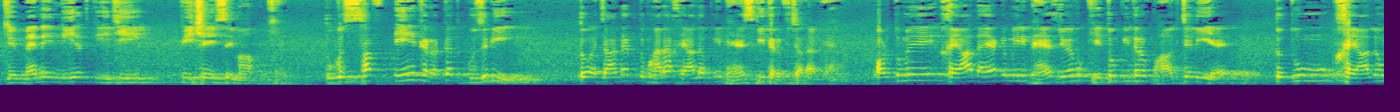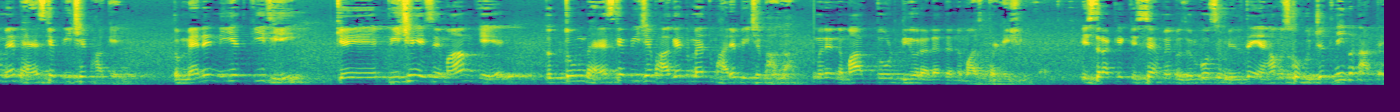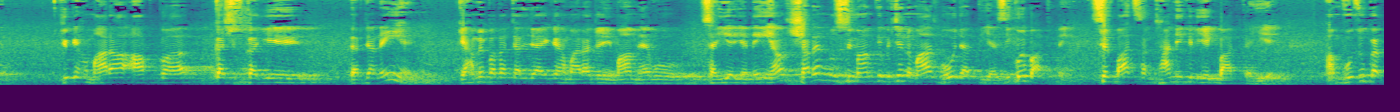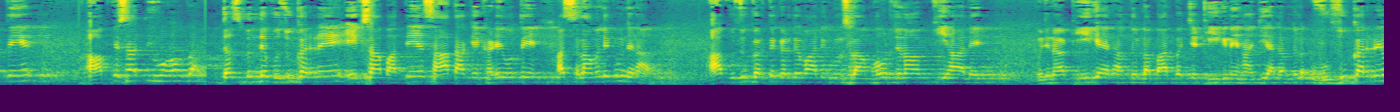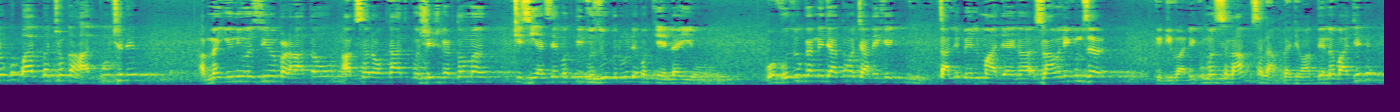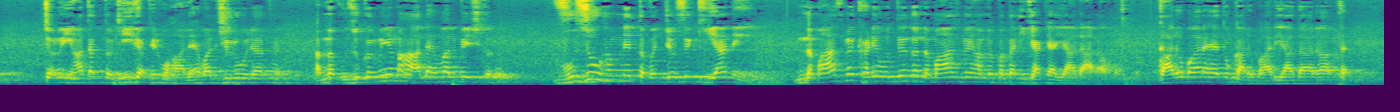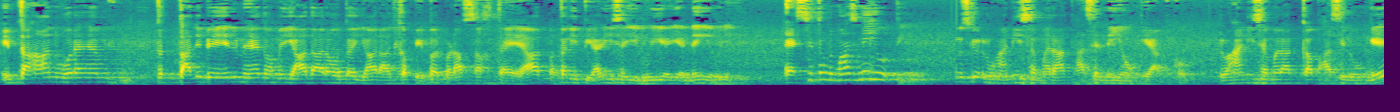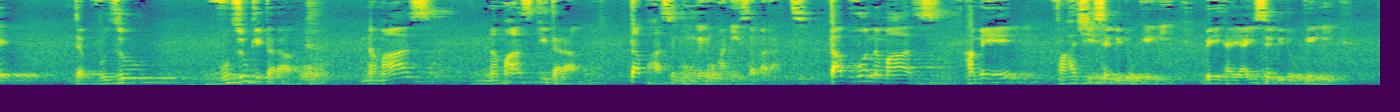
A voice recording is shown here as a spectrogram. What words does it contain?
کہ میں نے نیت کی تھی، پیچھے اس امام کی تو وہ صف ایک رکت گزری تو اچانک تمہارا خیال اپنی بھینس کی طرف چلا گیا۔ اور تمہیں خیال آیا کہ میری بھینس جو ہے وہ کھیتوں کی طرف بھاگ چلی ہے، تو تم خیالوں میں بھینس کے پیچھے بھاگے۔ تو میں نے نیت کی تھی کہ پیچھے اس امام کے تو تم بھینس کے پیچھے بھاگے تو میں تمہارے پیچھے بھاگا۔ میں نے نماز توڑ دی اور اللہ نماز پڑھنی شروع کر اس طرح کے قصے ہمیں بزرگوں سے ملتے ہیں، ہم اس کو حجت نہیں بناتے کیونکہ ہمارا آپ کا کشف کا یہ درجہ نہیں ہے کہ ہمیں پتہ چل جائے کہ ہمارا جو امام ہے وہ صحیح ہے یا نہیں ہے۔ اور شرن اس امام کے پیچھے نماز ہو جاتی ہے، ایسی کوئی بات نہیں۔ صرف بات سمجھانے کے لیے ایک بات کہیے ہم وضو کرتے ہیں۔ آپ کے ساتھ بھی ہوا ہوگا۔ دس بندے وضو کر رہے ہیں، ایک صاحب آتے ہیں، ساتھ آ کے کھڑے ہوتے ہیں۔ السلام علیکم جناب۔ آپ وضو کرتے کرتے وعلیکم السلام۔ اور جناب، کی حال ہے؟ وہ جناب ٹھیک ہے، الحمدللہ بال بچے ٹھیک نے ہاں جی الحمدللہ۔ وضو کر رہے ہو کہ بال بچوں کا حال پوچھ رہے ہو؟ اب میں یونیورسٹی میں پڑھاتا ہوں۔ اکثر اوقات کوشش کرتا ہوں، میں کسی ایسے وقت وضو کروں جب اکیلا ہی ہوں۔ وہ وضو کرنے جاتا ہوں، اچانک طالب علم آ جائے گا۔ السلام علیکم، سر۔ کہ جی وعلیکم السلام، سلام کا جواب دینا واجب ہے۔ چلو، یہاں تک تو ٹھیک ہے، پھر وہ حال احوال شروع ہو جاتا ہے۔ اب میں وضو کروں یا میں حال احوال پیش کروں؟ وضو ہم نے توجہ سے کیا نہیں۔ نماز میں کھڑے ہوتے ہیں تو نماز میں ہمیں پتہ نہیں کیا کیا یاد آ رہا ہوتا ہے۔ کاروبار ہے تو کاروبار یاد آ رہا ہوتا ہے۔ امتحان ہو رہے ہیں ہم تو طالب علم ہے تو ہمیں یاد آ رہا ہوتا ہے، یار، آج کا پیپر بڑا سخت ہے یار، پتہ نہیں پیاری صحیح ہوئی ہے یا نہیں ہوئی۔ ایسے تو نماز نہیں ہوتی۔ اس کے روحانی ثمرات حاصل نہیں ہوں گے آپ کو۔ روحانی ثمرات کب حاصل ہوں گے؟ جب وضو وضو کی طرح ہو، نماز نماز کی طرح ہو، تب حاصل ہوں گے روحانی ثمرات۔ تب وہ نماز ہمیں فحاشی سے بھی روکے گی، بے حیائی سے بھی روکے گی۔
